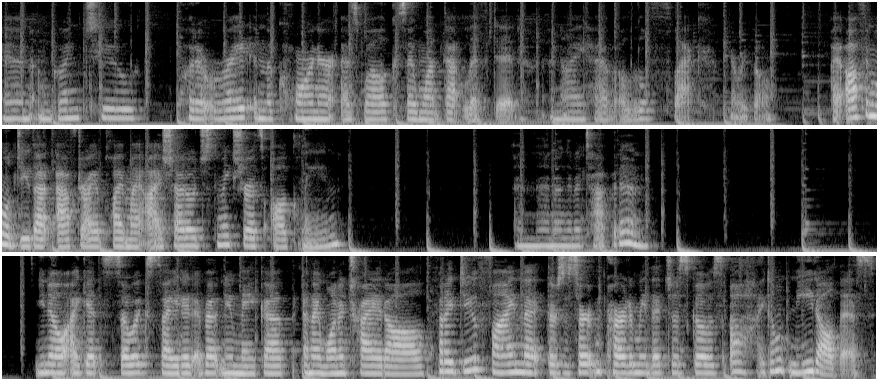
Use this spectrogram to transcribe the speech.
And I'm going to put it right in the corner as well because I want that lifted. And I have a little fleck. There we go. I often will do that after I apply my eyeshadow just to make sure it's all clean. And then I'm gonna tap it in. You know, I get so excited about new makeup and I wanna try it all, but I do find that there's a certain part of me that just goes, oh, I don't need all this.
